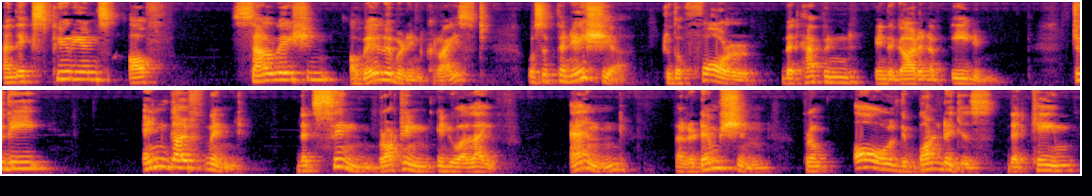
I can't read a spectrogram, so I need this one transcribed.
and the experience of salvation available in Christ was a panacea to the fall that happened in the Garden of Eden, to the engulfment that sin brought in into our life, and a redemption from all the bondages that came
